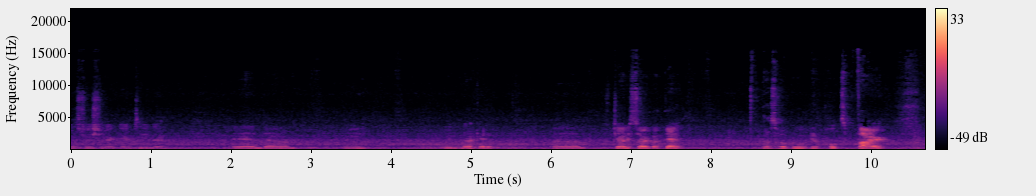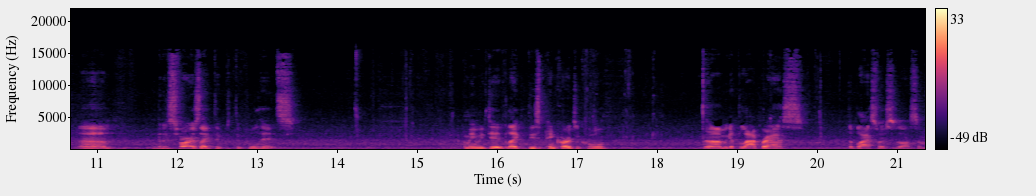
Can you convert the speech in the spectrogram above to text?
illustration art guarantee in there, and um, we we did not get it. Um, Johnny, sorry about that. I was hoping we were gonna pull some fire. Um, but as far as like the, the cool hits, I mean, we did like these pink cards are cool. Um, we got the Lapras, the Blastoise is awesome,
